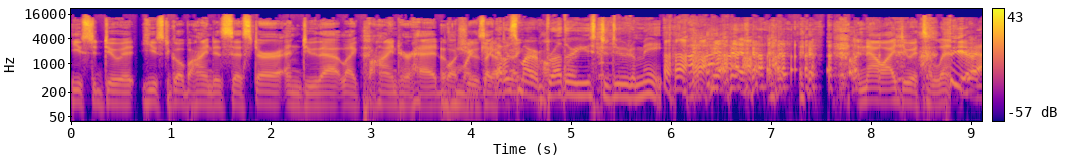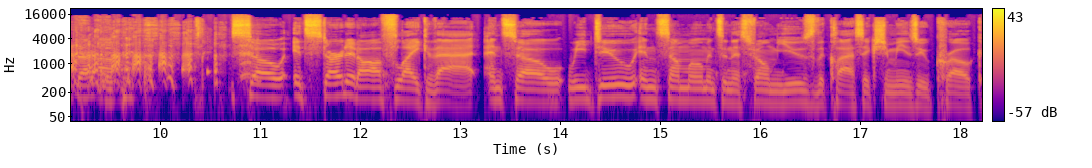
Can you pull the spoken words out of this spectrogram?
he used to do it. He used to go behind his sister and do that, like behind her head, oh while Oh she my was like. That was my her brother used to do to me. and now I do it to Lin. Yeah, exactly. Um, so it started off like that. And so we do, in some moments in this film, use the classic Shimizu croak.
